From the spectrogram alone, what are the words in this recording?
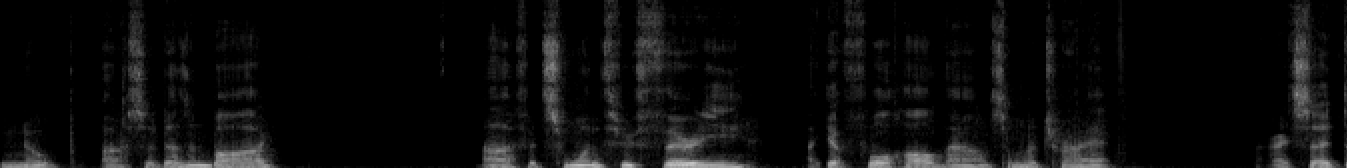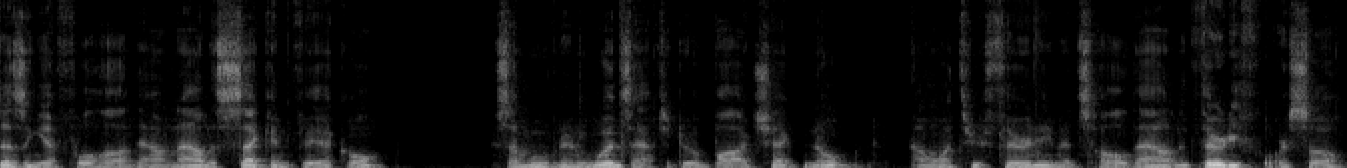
Nope. Uh, so it doesn't bog. Uh, if it's 1 through 30, I get full hull down. So I'm going to try it. Right, so it doesn't get full hull down. Now the second vehicle, because I'm moving in woods, I have to do a bog check. Nope. I went through 30 and it's hull down and 34 so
